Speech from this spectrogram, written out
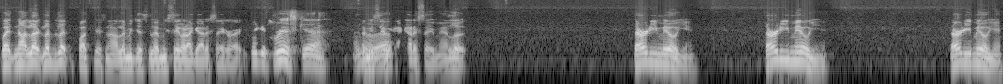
But no, let, let, let fuck this now. Let me just let me say what I gotta say, right? Biggest risk, yeah. I Let me know say what I gotta say, man. Look, 30 million. 30 million. 30 million.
